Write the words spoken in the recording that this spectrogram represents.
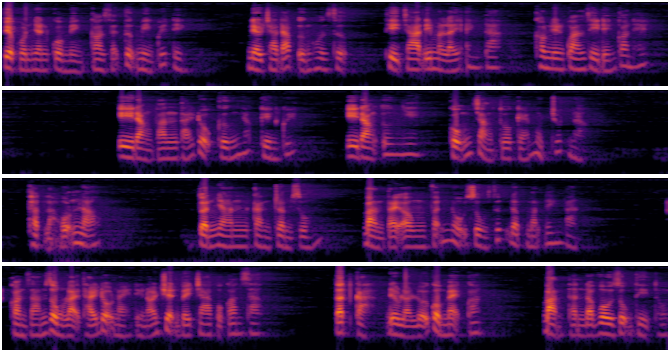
Việc hôn nhân của mình con sẽ tự mình quyết định. Nếu cha đáp ứng hôn sự, thì cha đi mà lấy anh ta, không liên quan gì đến con hết. Y đằng văn thái độ cứng nhắc kiên quyết. Y đằng ưu nhi cũng chẳng thua kém một chút nào. Thật là hỗn lão. Tuấn nhàn cằn trầm xuống, bàn tay ông vẫn nộ dùng sức đập mặt lên bàn. Còn dám dùng loại thái độ này để nói chuyện với cha của con sao? Tất cả đều là lỗi của mẹ con. Bản thân đã vô dụng thì thôi.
